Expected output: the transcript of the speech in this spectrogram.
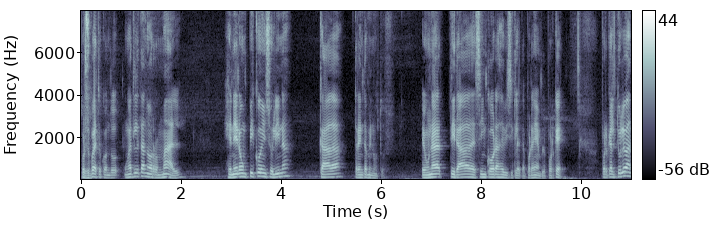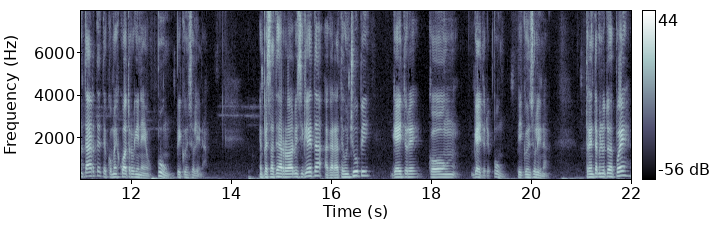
Por supuesto, cuando un atleta normal genera un pico de insulina cada 30 minutos, en una tirada de 5 horas de bicicleta, por ejemplo. ¿Por qué? Porque al tú levantarte te comes 4 guineos, ¡pum! Pico de insulina. Empezaste a rodar bicicleta, agarraste un chupi, Gatorade con Gatorade, pum, pico de insulina. 30 minutos después,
